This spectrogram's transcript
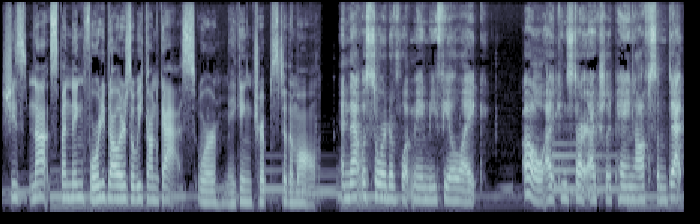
she's not spending $40 a week on gas or making trips to the mall. And that was sort of what made me feel like, oh, I can start actually paying off some debt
